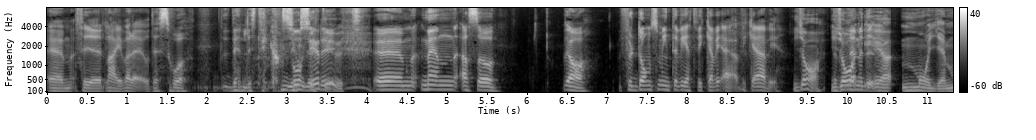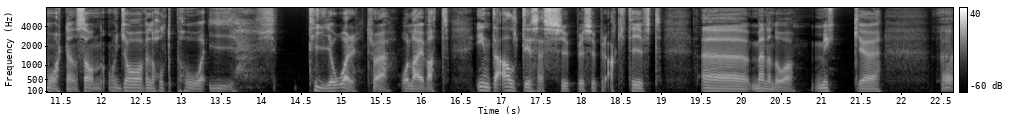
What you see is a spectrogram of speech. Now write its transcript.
Um, för jag är lajvare och det är så, det är en liten community. Så ser det ut. Ehm, men alltså, ja, för de som inte vet vilka vi är, vilka är vi? Ja, Vem jag är du? är Moje Mårtensson och jag har väl hållit på i tio år tror jag och lajvat. Inte alltid så super, super aktivt, eh, men ändå mycket eh,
